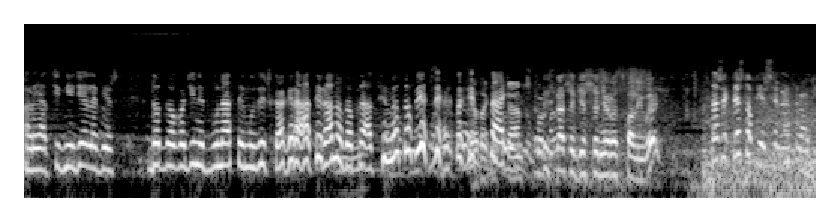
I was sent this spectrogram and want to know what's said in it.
Ale jak ci w niedzielę, wiesz, do, do godziny 12 muzyczka gra, a ty rano do pracy, no to wiesz, jak to się wstaje. Ty Staszek jeszcze nie rozpaliłeś? Staszek też to pierwszy raz robi.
